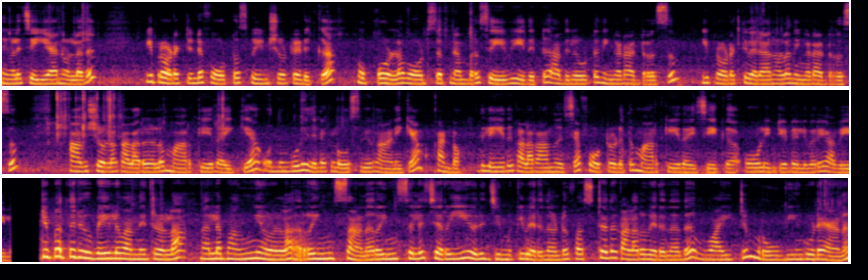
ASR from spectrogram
നിങ്ങൾ ചെയ്യാനുള്ളത് ഈ പ്രോഡക്റ്റിന്റെ ഫോട്ടോ സ്ക്രീൻഷോട്ട് എടുക്കുക. ഒപ്പമുള്ള വാട്സപ്പ് നമ്പർ സേവ് ചെയ്തിട്ട് അതിലോട്ട് നിങ്ങളുടെ അഡ്രസ്സും ഈ പ്രോഡക്റ്റ് വരാനുള്ള നിങ്ങളുടെ അഡ്രസ്സും ആവശ്യമുള്ള കളറുകളും മാർക്ക് ചെയ്ത് അയയ്ക്കുക. ഒന്നും കൂടി ഇതിന്റെ ക്ലോസ് വ്യൂ കാണിക്കാം. കണ്ടോ? ഇതിൽ ഏത് കളറാണെന്ന് വെച്ചാൽ ഫോട്ടോ എടുത്ത് മാർക്ക് ചെയ്ത് അയച്ചേക്കുക. ഓൾ ഇന്ത്യ ഡെലിവറി അവൈലബിൾ നൂറ്റിപ്പത്ത് രൂപയിൽ വന്നിട്ടുള്ള നല്ല ഭംഗിയുള്ള റിങ്സ് ആണ്. റിങ്സിൽ ചെറിയൊരു ജിമുക്കി വരുന്നുണ്ട്. ഫസ്റ്റ് അത് കളർ വരുന്നത് വൈറ്റും റൂബിയും കൂടെയാണ്.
